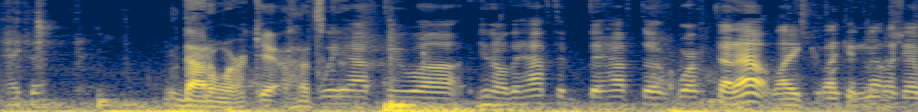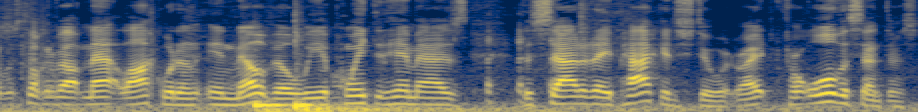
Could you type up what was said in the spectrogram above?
Friday, that'll work. Yeah, that's we good. have to, uh, you know, they have to, they have to work that out. Like, like, in, like I was talking about Matt Lockwood in, in Melville. We appointed him as the Saturday package steward, right, for all the centers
